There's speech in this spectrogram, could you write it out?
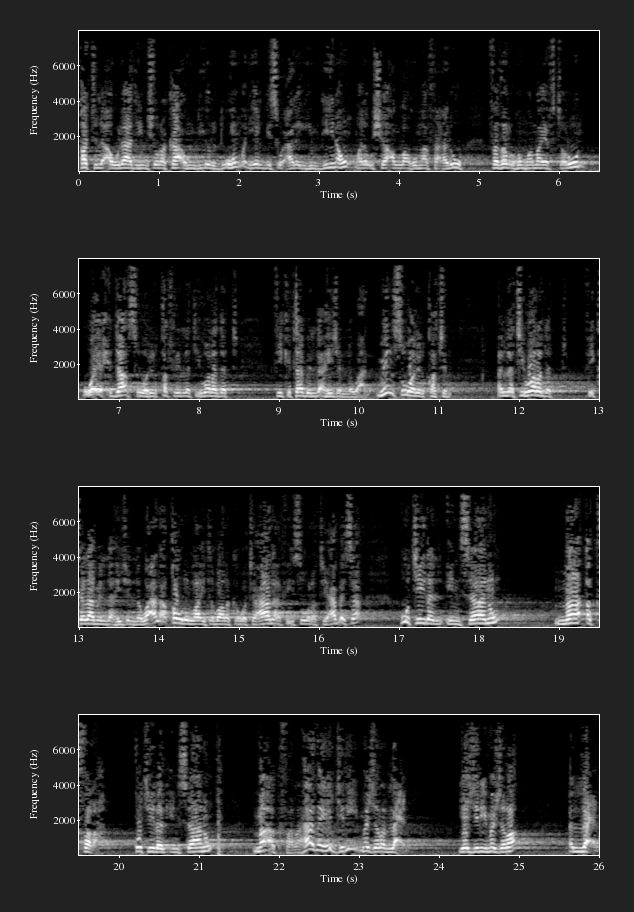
قتل أولادهم شركاءهم ليردوهم وليلبسوا عليهم دينهم ولو شاء الله ما فعلوه فذرهم وما يفترون. هو إحدى صور القتل التي وردت في كتاب الله جل وعلا. من صور القتل التي وردت في كلام الله جل وعلا؟ قول الله تبارك وتعالى في سورة عبسة قتل الإنسان ما أكفره. قتل الإنسان ما أكفره. هذا يجري مجرى اللعن. يجري مجرى اللعن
